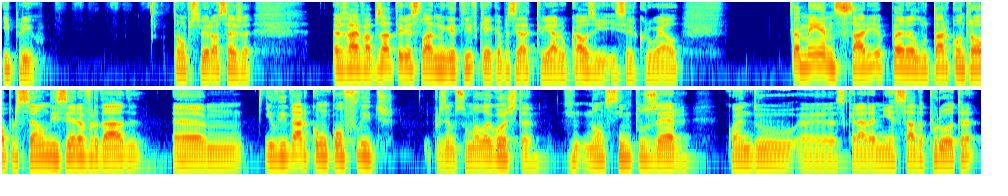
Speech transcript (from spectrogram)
e perigo. Estão a perceber? Ou seja, a raiva, apesar de ter esse lado negativo, que é a capacidade de criar o caos e, e ser cruel, também é necessária para lutar contra a opressão, dizer a verdade um, e lidar com conflitos. Por exemplo, se uma lagosta não se impuser quando uh, se calhar ameaçada por outra,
